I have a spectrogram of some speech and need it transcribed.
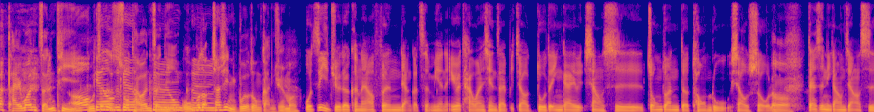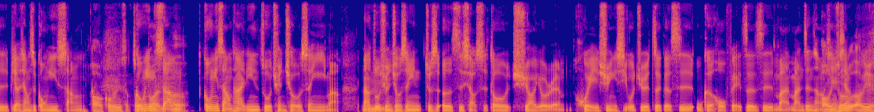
台湾整体，哦我真的是说台湾整体我不知道，嘉信你不会有这种感觉吗？我自己觉得可能要分两个层面的，因为台湾现在比较多的应该像是终端的通路销售了，嗯，但是你刚刚讲的是比较像是供应商，哦，供应商，供应商、嗯供应商他一定是做全球的生意嘛，那做全球生意就是二十四小时都需要有人回讯息，我觉得这个是无可厚非，这是蛮蛮正常的哦，你现象。说哦也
